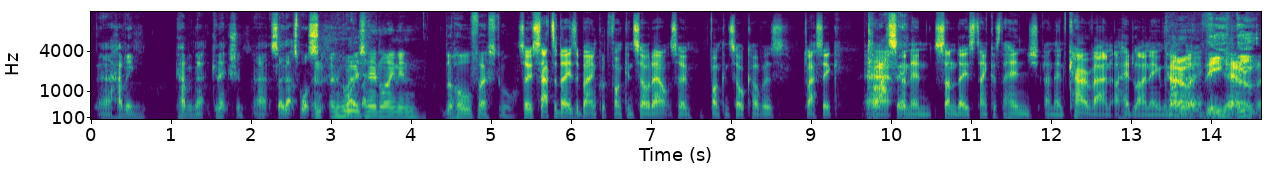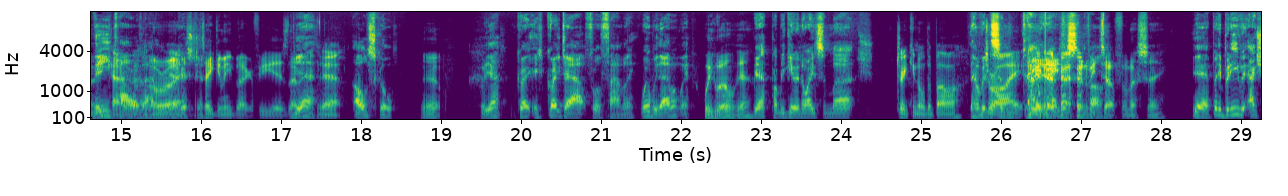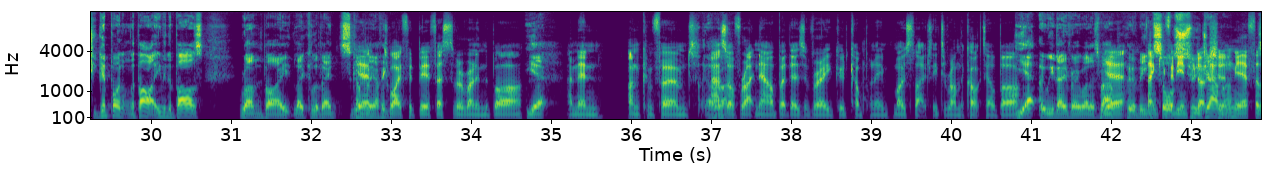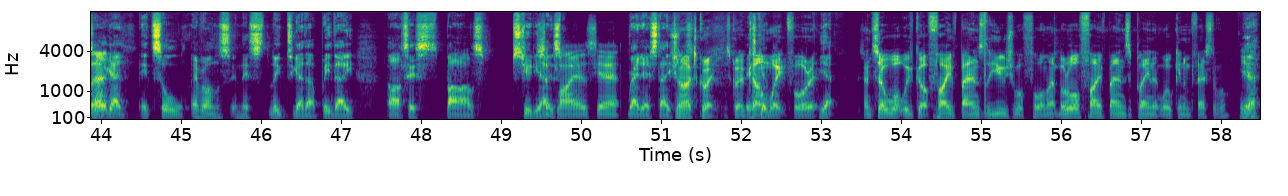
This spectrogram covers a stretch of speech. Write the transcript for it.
uh, having having that connection. Uh, so that's what's And, and who great is about headlining the whole festival? So Saturday is a band called Funk and Sold Out. So Funk and Soul covers, classic. Uh, Classic. and then Sundays, Tankers the Henge, and then Caravan are headlining the Caravan, Monday. the the, Caravan. the, the Caravan. caravan. All right, Christian. taking me back a few years. That Yeah, is. Yeah. old school. yeah, But yeah, great. It's great day out for all the family. We'll be there, won't we? we will. Yeah, Yeah, probably giving away some merch. Drinking all the bar, Having some- dry. three Yeah. days is going to be tough, I must say. Yeah, but but even actually, good point on the bar. Even the bars run by local events company. yeah, I think. Twyford Beer Festival running the bar. Yeah, and then unconfirmed as right. of right now, but there's a very good company most likely to run the cocktail bar. yeah, who we know very well as well. Yeah, who have been thank you for the sourced through introduction, yeah, for so that. again, it's all everyone's in this loop together. Be they artists, bars, studios, Suppliers, yeah. radio stations. No, it's great. It's great. It's Can't good. wait for it. yeah, And so what we've got five bands, the usual format, but all five bands are playing at Wokingham Festival, yeah,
